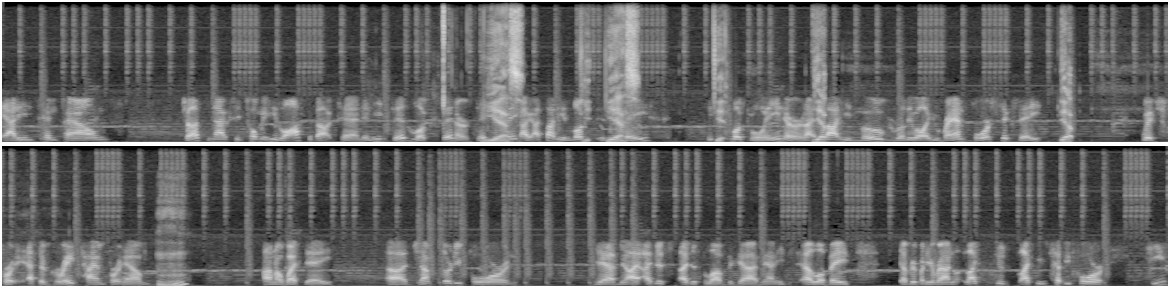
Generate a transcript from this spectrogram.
adding 10 pounds. Justin actually told me he lost about 10, and he did look thinner. Did Yes. you think? I, I thought he looked, his yes. face, he just looked leaner, and I Yep. thought he moved really well. He ran 4.68, Yep. which for that's a great time for him Mm-hmm. on a wet day. Uh, jumped 34, and yeah, I mean, I, I just I just love the guy, man. He just elevates everybody around. Like dude, like we said before, he's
